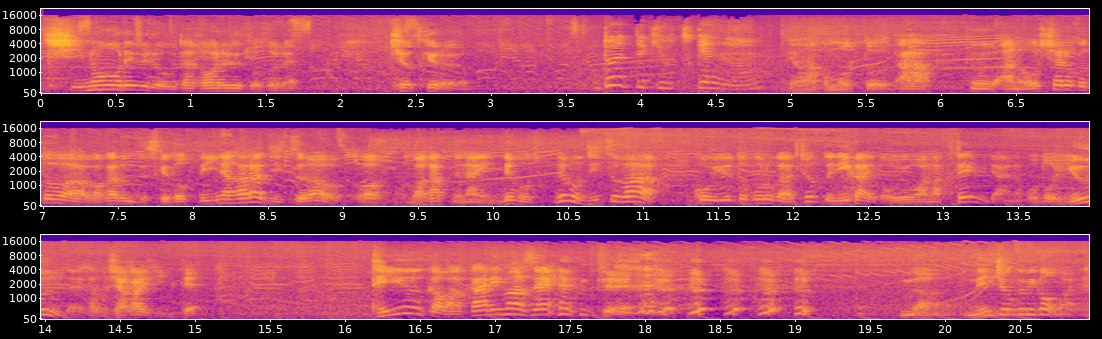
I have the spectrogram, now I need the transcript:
知能レベルを疑われるとそれ気をつけろよ。どうやって気をつけんの？いやなんかもっとあ、うん、あのおっしゃることは分かるんですけどって言いながら実はわ分かってない。でもでも実はこういうところがちょっと理解が及ばなくてみたいなことを言うんだよ多分社会人って。っていうか分かりませんってなあ年長組かお前。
